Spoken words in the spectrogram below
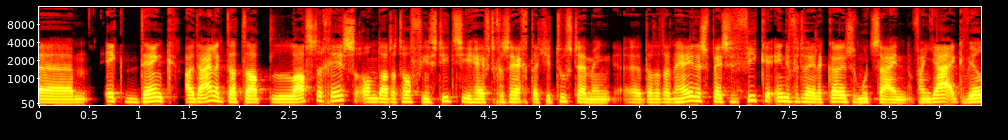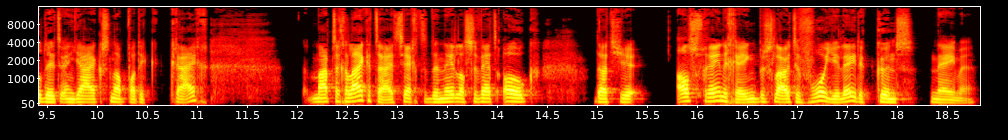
Um, ik denk uiteindelijk dat dat lastig is, omdat het Hof van Justitie heeft gezegd dat je toestemming, uh, dat het een hele specifieke individuele keuze moet zijn van ja, ik wil dit en ja, ik snap wat ik krijg. Maar tegelijkertijd zegt de Nederlandse wet ook dat je als vereniging besluiten voor je leden kunt nemen.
